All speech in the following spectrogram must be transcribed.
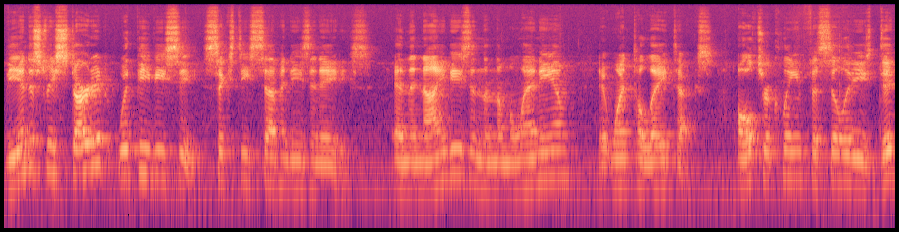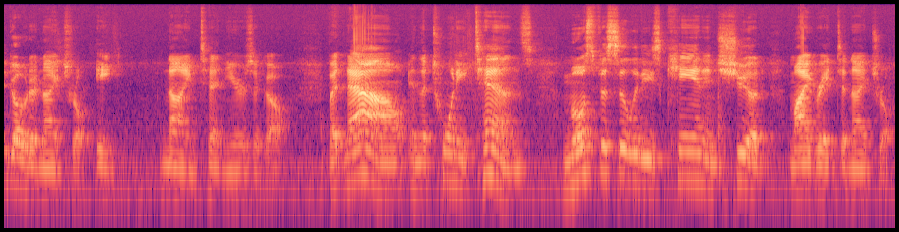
the industry started with PVC, 60s, 70s, and 80s. In the 90s and then the millennium, it went to latex. Ultra clean facilities did go to nitrile 8, 9, 10 years ago. But now, in the 2010s, most facilities can and should migrate to nitrile.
